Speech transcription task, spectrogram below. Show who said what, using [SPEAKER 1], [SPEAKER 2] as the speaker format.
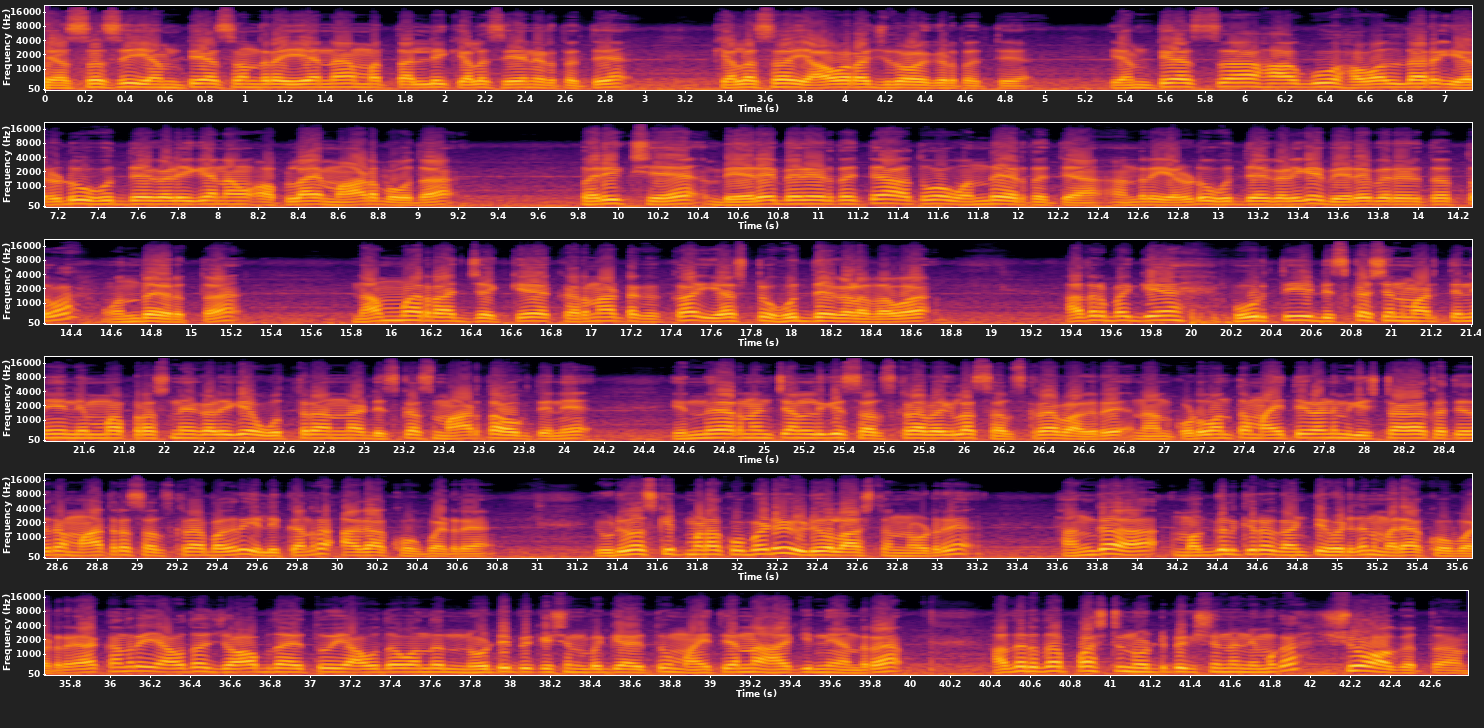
[SPEAKER 1] S S C M T S ಅಂದ್ರೆ ಏನು, ಮತ್ತು ಅಲ್ಲಿ ಕೆಲಸ ಏನಿರ್ತೈತಿ ಕೆಲಸ ಯಾವ ರಾಜ್ಯದೊಳಗೆ ಇರ್ತೈತಿ? ಎಂ ಟಿ ಎಸ್ ಹಾಗೂ ಹವಾಲ್ದಾರ್ ಎರಡೂ ಹುದ್ದೆಗಳಿಗೆ ನಾವು ಅಪ್ಲೈ ಮಾಡ್ಬೋದಾ? ಪರೀಕ್ಷೆ ಬೇರೆ ಬೇರೆ ಇರ್ತೈತೆ ಅಥವಾ ಒಂದೇ ಇರ್ತೈತೆ? ಅಂದರೆ ಎರಡೂ ಹುದ್ದೆಗಳಿಗೆ ಬೇರೆ ಬೇರೆ ಇರ್ತೈತೆ ಅಥವಾ ಒಂದೇ ಇರುತ್ತೆ? ನಮ್ಮ ರಾಜ್ಯಕ್ಕೆ ಕರ್ನಾಟಕಕ್ಕೆ ಎಷ್ಟು ಹುದ್ದೆಗಳದಾವ? ಅದ್ರ ಬಗ್ಗೆ ಪೂರ್ತಿ ಡಿಸ್ಕಷನ್ ಮಾಡ್ತೀನಿ. ನಿಮ್ಮ ಪ್ರಶ್ನೆಗಳಿಗೆ ಉತ್ತರನ ಡಿಸ್ಕಸ್ ಮಾಡ್ತಾ ಹೋಗ್ತೀನಿ. ಇನ್ನೂ ಯಾರು ನನ್ನ ಚಾನಲ್ಗೆ ಸಬ್ಸ್ಕ್ರೈಬ್ ಆಗಿಲ್ಲ ಸಬ್ಸ್ಕ್ರೈಬ್ ಆಗ್ರಿ. ನಾನು ಕೊಡುವಂಥ ಮಾಹಿತಿಗಳು ನಿಮ್ಗೆ ಇಷ್ಟ ಆಗಕತ್ತಿದ್ರೆ ಮಾತ್ರ ಸಬ್ಸ್ಕ್ರೈಬ್ ಆಗ್ರಿ. ಇಲ್ಲಿಕಂದ್ರೆ ಆಗಕ್ಕೆ ಹೋಗ್ಬೇಡ್ರಿ. ವಿಡಿಯೋ ಸ್ಕಿಪ್ ಮಾಡೋಕೆ ಹೋಗ್ಬೇಡ್ರಿ ವಿಡಿಯೋ ಲಾಸ್ಟ್ ಅನ್ನು ನೋಡ್ರಿ. ಹಂಗೆ ಮಗ್ಗಲ್ಕಿರೋ ಗಂಟೆ ಹೊಡಿದನ್ನು ಮರ್ಯಾಕೆ ಹೋಗ್ಬೇಡ್ರಿ. ಯಾಕಂದ್ರೆ ಯಾವುದೋ ಜಾಬ್ದಾಯಿತು ಯಾವುದೋ ಒಂದು ನೋಟಿಫಿಕೇಶನ್ ಬಗ್ಗೆ ಆಯಿತು, ಮಾಹಿತಿಯನ್ನು ಹಾಕಿದ್ನಿ ಅಂದ್ರೆ ಅದರದ ಫಸ್ಟ್ ನೋಟಿಫಿಕೇಶನ್ ನಿಮಗೆ ಶೋ ಆಗುತ್ತೆ.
